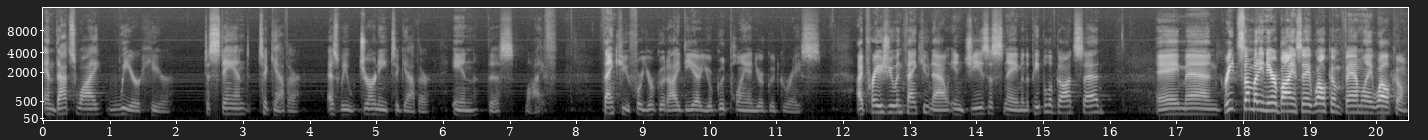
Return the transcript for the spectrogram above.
And that's why we're here to stand together as we journey together in this life. Thank you for your good idea, your good plan, your good grace. I praise you and thank you now in Jesus' name. And the people of God said, Amen. Greet somebody nearby and say, Welcome, family, welcome.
